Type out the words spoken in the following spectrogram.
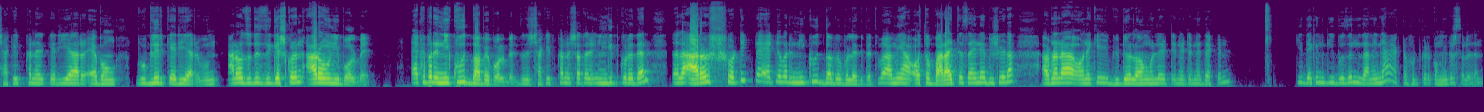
শাকিব খানের কেরিয়ার এবং বুবলির কেরিয়ার আরও যদি জিজ্ঞেস করেন, আরও উনি বলবে। একেবারে নিখুঁতভাবে বলবে। যদি শাকিব খানের সাথে ইঙ্গিত করে দেন, তাহলে আরও সঠিকটা একেবারে নিখুঁতভাবে বলে দিবে। তবে আমি অত বাড়াইতে চাই না বিষয়টা। আপনারা অনেকেই ভিডিও লং হলে টেনে টেনে দেখেন। কি দেখেন, কি বোঝেন, জানি না। একটা ফুট করে কমেন্ট করে চলে যান।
